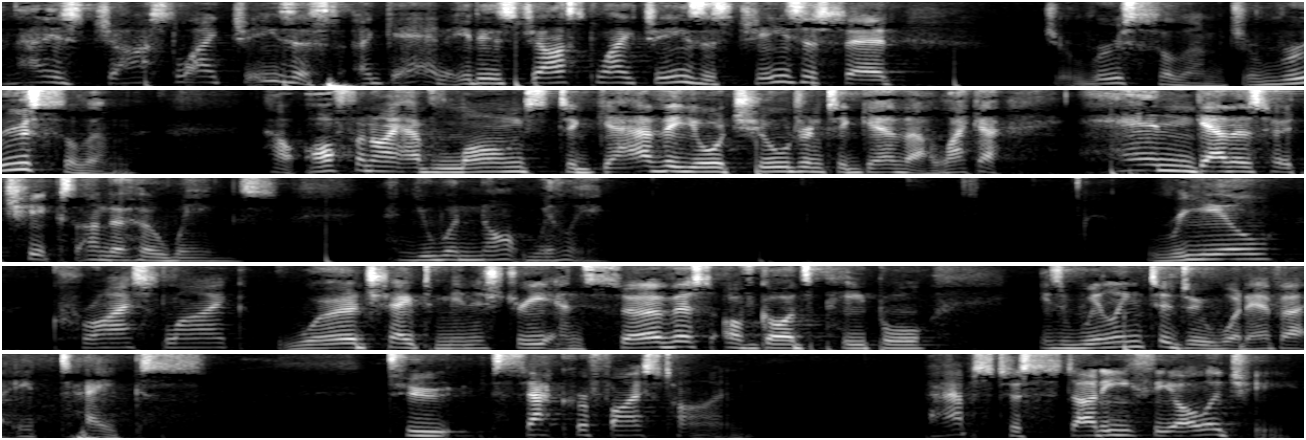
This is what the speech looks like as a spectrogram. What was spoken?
And that is just like Jesus. Again, it is just like Jesus. Jesus said, Jerusalem, Jerusalem, how often I have longed to gather your children together, like a hen gathers her chicks under her wings, and you were not willing real, Christ like, word shaped ministry and service of God's people is willing to do whatever it takes to sacrifice time, perhaps to study theology,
